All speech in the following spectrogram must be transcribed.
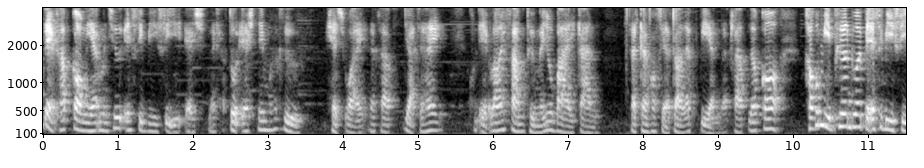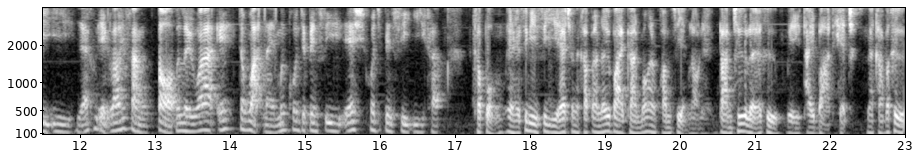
คุณเอกครับกองนี้มันชื่อ SCB CEH นะครับตัว H นี่มันก็คือ H ไว้นะครับ อยากจะให้คุณเอกเล่าให้ฟังถึงนโยบายการจัดการความเสี่ยงอัตราแลกเปลี่ยนนะครับ แล้วก็เขาก็มีเพื่อนด้วยเป็น SCB CE อยากให้คุณเอกเล่าให้ฟังต่อไปเลยว่าเอ๊ะจังหวะไหนมันควรจะเป็น CEH ควรจะเป็น CE ครับครับผมอย่าง SCB CEH นะครับนโยบายการป้องกันความเสี่ยงเราเนี่ยตามชื่อเลยก็คือมีไทยบาท hedge นะครับก็คือ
